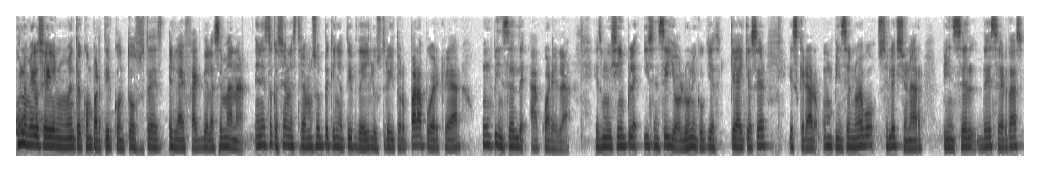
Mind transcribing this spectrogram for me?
Hola amigos, llegado el momento de compartir con todos ustedes el life hack de la semana. En esta ocasión les traemos un pequeño tip de Illustrator para poder crear un pincel de acuarela. Es muy simple y sencillo, lo único que hay que hacer es crear un pincel nuevo, seleccionar pincel de cerdas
